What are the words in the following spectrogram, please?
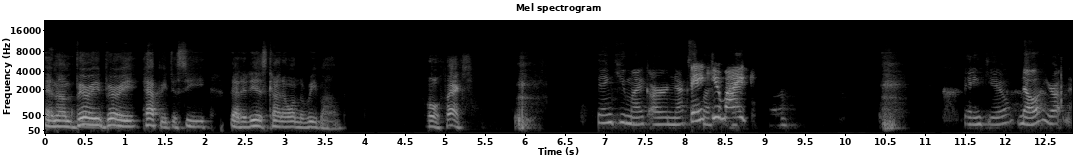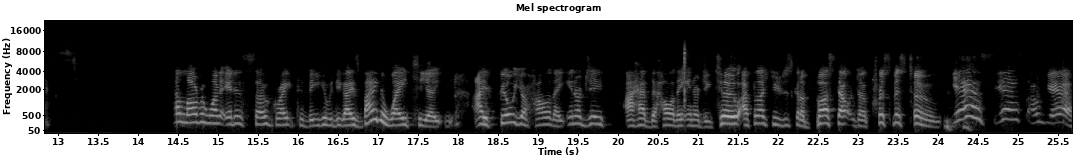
And I'm very, very happy to see that it is kind of on the rebound. Cool, thanks. Thank you, Mike. Our next Thank you, Mike. Thank you. Noah, you're up next. Hello, everyone. It is so great to be here with you guys. By the way, Tia, I feel your holiday energy. I have the holiday energy too. I feel like you're just gonna bust out into a Christmas tune. Yes, yes, oh yeah.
